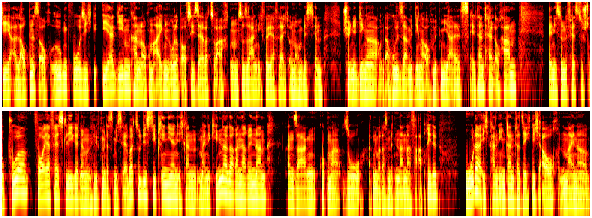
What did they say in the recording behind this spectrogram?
die Erlaubnis auch irgendwo sich eher geben kann, auch im eigenen Urlaub auf sich selber zu achten und zu sagen, ich will ja vielleicht auch noch ein bisschen schöne Dinge und erholsame Dinge auch mit mir als Elternteil auch haben. Wenn ich so eine feste Struktur vorher festlege, dann hilft mir das, mich selber zu disziplinieren. Ich kann meine Kinder daran erinnern, kann sagen, guck mal, so hatten wir das miteinander verabredet. Oder ich kann eben dann tatsächlich auch meine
